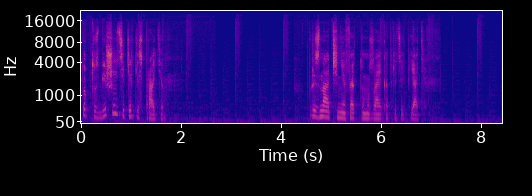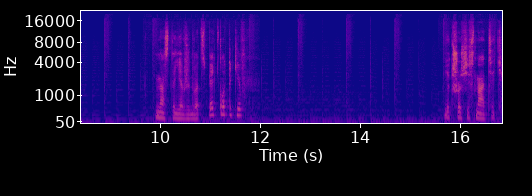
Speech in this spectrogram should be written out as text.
Тобто збільшується кількість спрайтів. Призначення ефекту мозаїка 35. У нас стає вже 25 котиків. Якщо 16,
